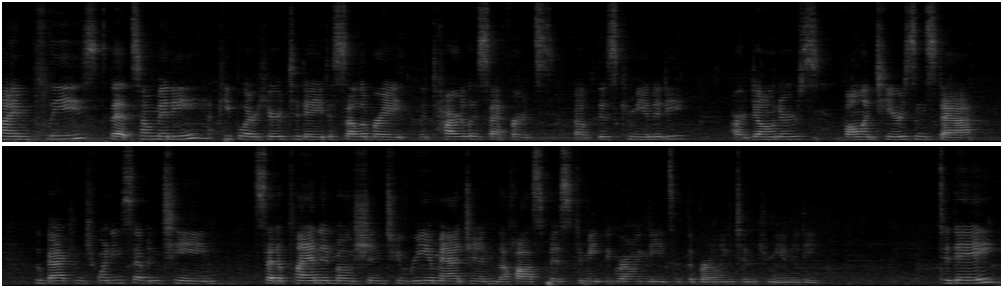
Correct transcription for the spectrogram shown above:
I'm pleased that so many people are here today to celebrate the tireless efforts of this community, our donors, volunteers, and staff who back in 2017 set a plan in motion to reimagine the hospice to meet the growing needs of the Burlington community. Today,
